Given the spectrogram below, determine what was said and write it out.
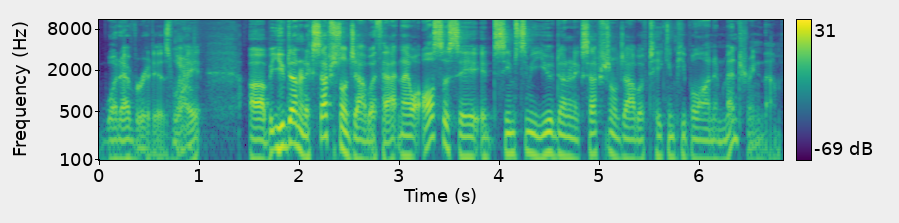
whatever it is, right? Uh, but you've done an exceptional job with that, and I will also say it seems to me you've done an exceptional job of taking people on and mentoring them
